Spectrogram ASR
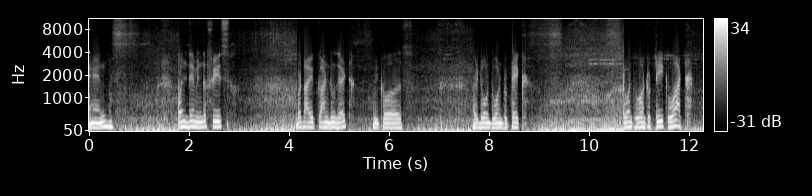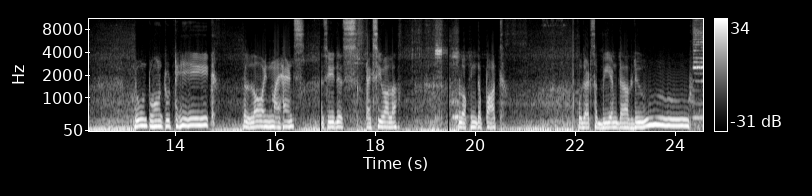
and punch them in the face but i can't do that because i don't want to take don't want to take what? Don't want to take the law in my hands. See this taxi wala blocking the path. Oh that's a bmw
